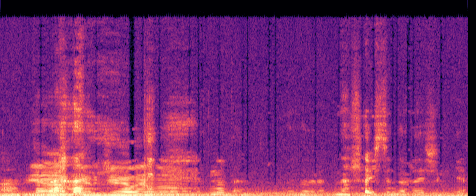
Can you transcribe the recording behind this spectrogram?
A, Ja dobra. pierdzielę, no. No tak, no dobra. Na przejście na pieszych nie.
